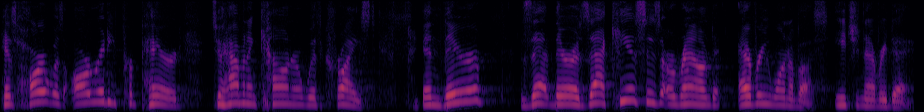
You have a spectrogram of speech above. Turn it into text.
His heart was already prepared to have an encounter with Christ. And there, there are Zacchaeuses around every one of us each and every day.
